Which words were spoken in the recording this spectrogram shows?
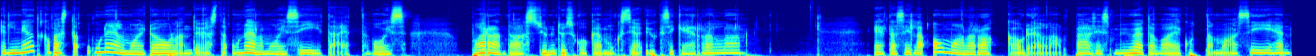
Eli ne, jotka vasta unelmoi Doulan työstä, unelmoi siitä, että vois parantaa synnytyskokemuksia yksi kerrallaan, että sillä omalla rakkaudellaan pääsis myötä vaikuttamaan siihen,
